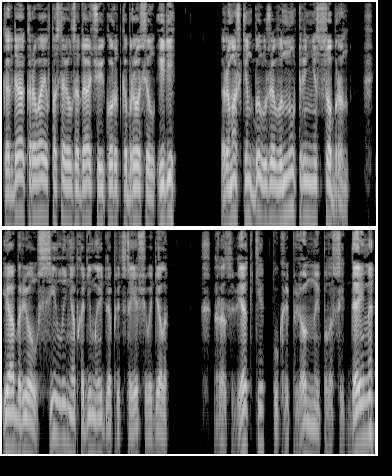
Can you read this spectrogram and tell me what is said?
Когда Караваев поставил задачу и коротко бросил «иди», Ромашкин был уже внутренне собран и обрел силы, необходимые для предстоящего дела разведки укрепленной полосы Дейме,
